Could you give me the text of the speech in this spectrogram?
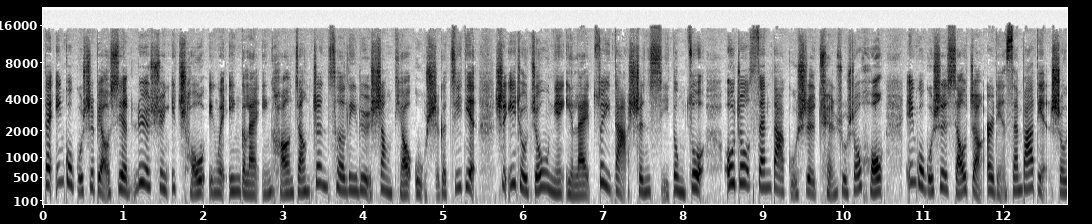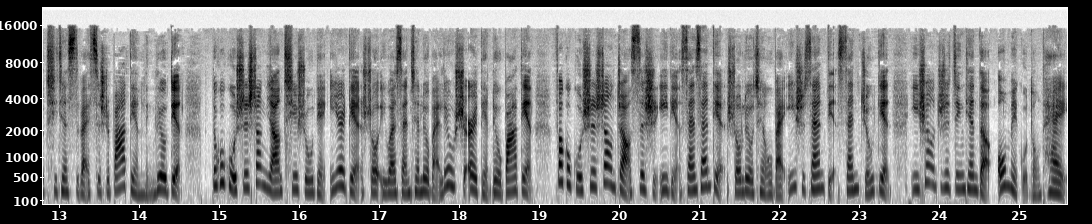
但英国股市表现略逊一筹，因为英格兰银行将政策利率上调五十个基点，是一九九五年以来最大升息动作。欧洲三大股市全数收红，英国股市小涨二点三八点，收七千四百四十八点零六点；德国股市上扬七十五点一二点，收一万三千六百六十二点六八点；法国股市上涨四十一点三三点，收六千五百一十三点三九点。以上就是今天的。欧美股动态。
